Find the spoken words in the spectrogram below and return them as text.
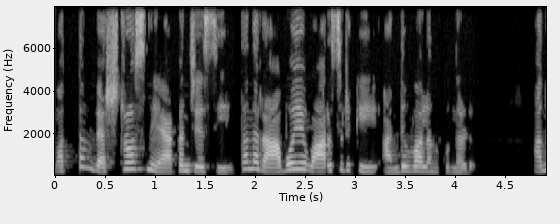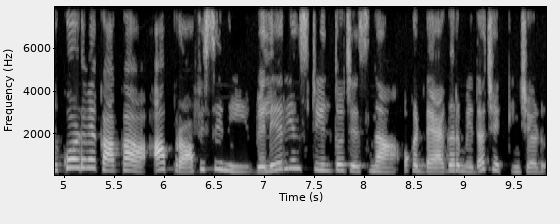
మొత్తం వెస్ట్రోస్ని ఏకం చేసి తన రాబోయే వారసుడికి అందివ్వాలనుకున్నాడు. అనుకోవడమే కాక ఆ ప్రాఫెసీని వెలేరియన్ స్టీల్తో చేసిన ఒక డ్యాగర్ మీద చెక్కించాడు.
